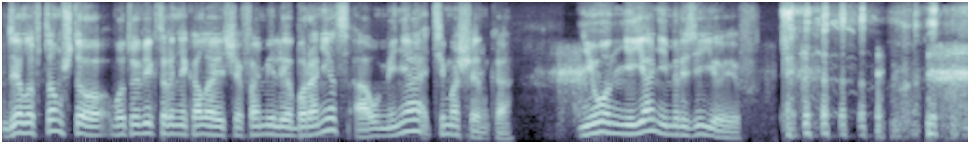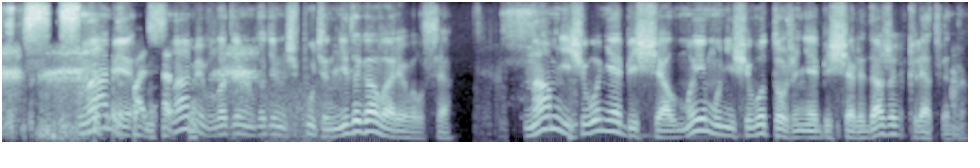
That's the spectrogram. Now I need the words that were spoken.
Дело в том, что вот у Виктора Николаевича фамилия Баранец, а у меня Тимошенко. Ни он, ни я, ни Мерзиёев. С, нами, с нами Владимир Владимирович Путин не договаривался. Нам ничего не обещал. Мы ему ничего тоже не обещали, даже клятвенно.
